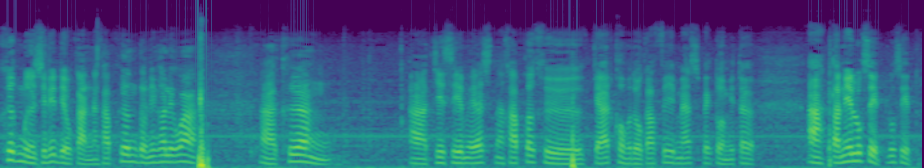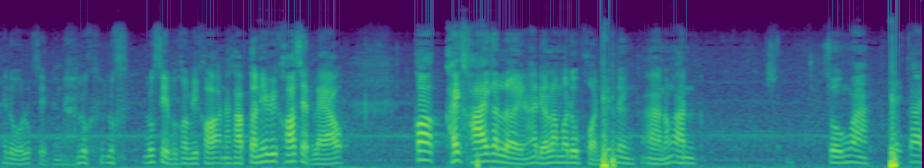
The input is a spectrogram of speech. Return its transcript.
เครื่องมือชนิดเดียวกันนะครับ เครื่องตัวนี้เขาเรียกว่าเครื่อง GCMS นะครับ ก็คือ Gas Chromatography Mass Spectrometer อะตอนนี้ลูกศิษย์ลูกศิษย์ให้ดูลูกศิษย์นะลูกลูกลูกศิษย์เป็นคนวิเคราะห์นะครับ ตอนนี้วิเคราะห์เสร็จแล้ว ก็คล้าย ๆ กันเลยนะ เดี๋ยวเรามาดูผลนิดนึง อ่า น้องอันซูมมาใกล้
